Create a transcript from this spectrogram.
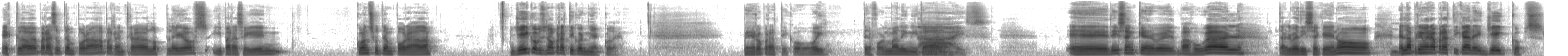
Es clave para su temporada, para entrar a los playoffs y para seguir con su temporada. Jacobs no practicó el miércoles, pero practicó hoy de forma limitada. Nice. Eh, dicen que va a jugar, tal vez dice que no. Es la primera práctica de Jacobs,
